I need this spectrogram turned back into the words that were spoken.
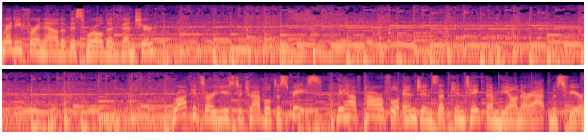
Ready for an out of this world adventure? Rockets are used to travel to space. They have powerful engines that can take them beyond our atmosphere.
